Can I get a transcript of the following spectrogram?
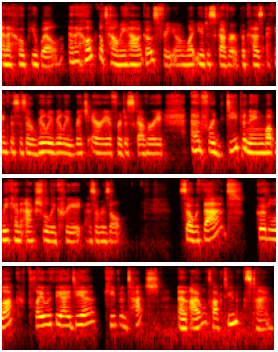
and I hope you will. And I hope you'll tell me how it goes for you and what you discover, because I think this is a really, really rich area for discovery and for deepening what we can actually create as a result. So, with that, good luck, play with the idea, keep in touch, and I will talk to you next time.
